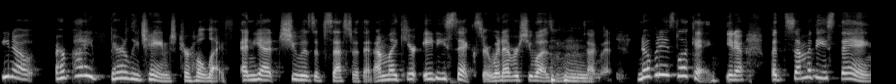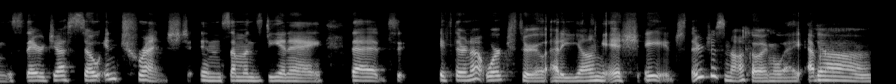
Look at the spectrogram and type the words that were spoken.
you know, her body barely changed her whole life. And yet she was obsessed with it. I'm like, you're 86 or whatever she was when mm-hmm. we were talking about it. Nobody's looking, you know, but some of these things, they're just so entrenched in someone's DNA that if they're not worked through at a young-ish age, they're just not going away ever. Yeah,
